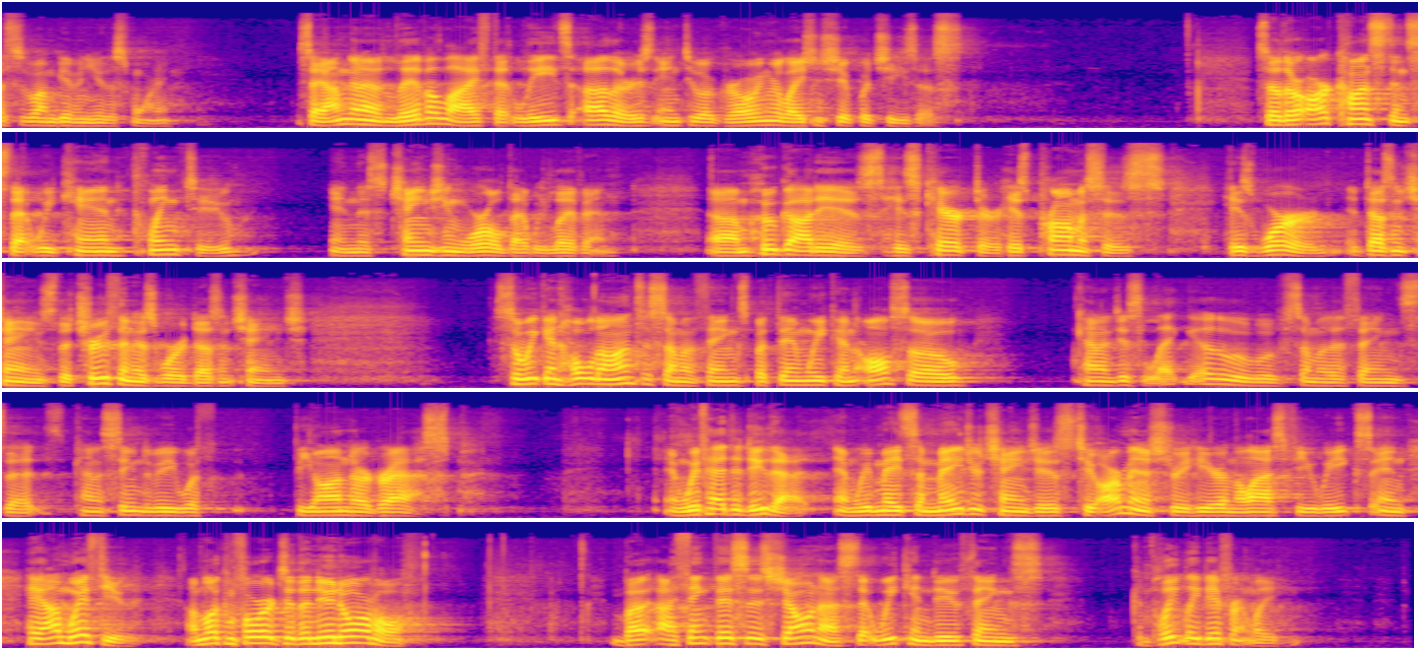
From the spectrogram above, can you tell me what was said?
This is what I'm giving you this morning. Say, I'm going to live a life that leads others into a growing relationship with Jesus. So there are constants that we can cling to in this changing world that we live in. Um, who God is, His character, His promises, His word, it doesn't change. The truth in His word doesn't change. So we can hold on to some of the things, but then we can also kind of just let go of some of the things that kind of seem to be with beyond our grasp. And we've had to do that. And we've made some major changes to our ministry here in the last few weeks. And hey, I'm with you. I'm looking forward to the new normal. But I think this is showing us that we can do things completely differently,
